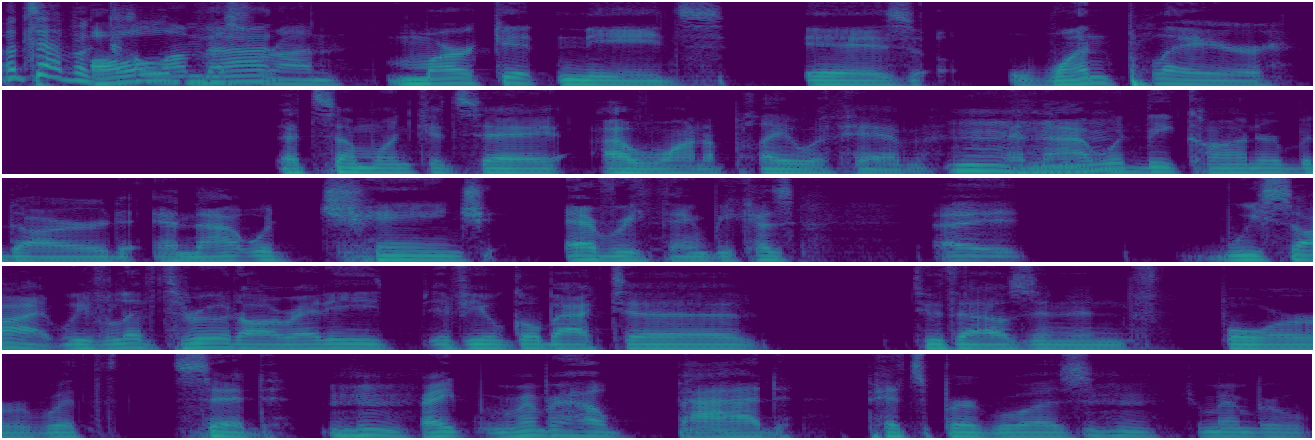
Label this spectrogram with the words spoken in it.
Let's have a All Columbus that run. market needs is one player that someone could say, I want to play with him. And that Mhm. would be Connor Bedard. And that would change everything because uh, we saw it. We've lived through it already. If you go back to 2004 with Sid, Mhm. right? Remember how bad Pittsburgh was? Mhm. Do you remember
